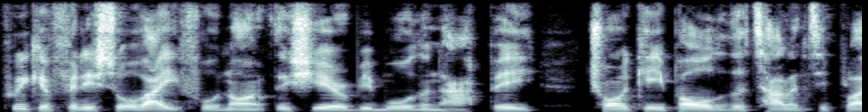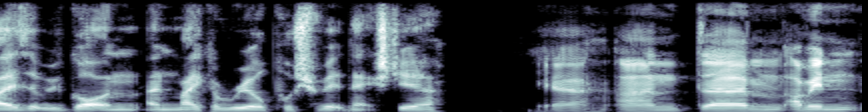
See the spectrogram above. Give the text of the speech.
If we can finish sort of eighth or ninth this year, I'd be more than happy. Try and keep hold of the talented players that we've got and, and make a real push of it next year. Yeah, and um, I mean,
